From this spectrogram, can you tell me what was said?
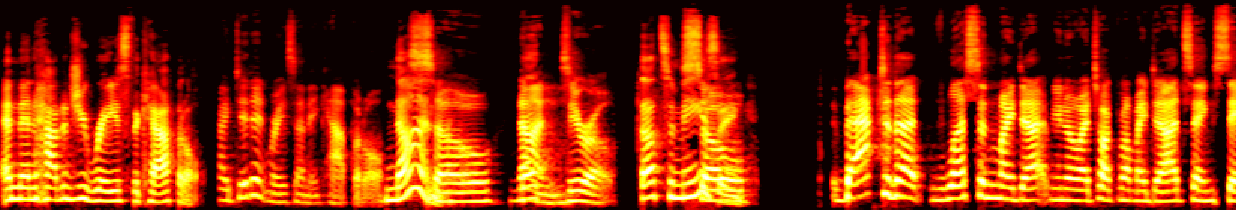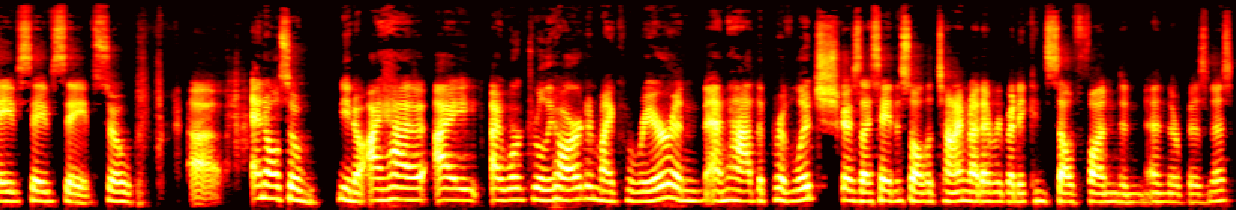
and then how did you raise the capital? I didn't raise any capital. None. So none, that, zero. That's amazing. So back to that lesson my dad, you know, I talked about my dad saying save, save, save. So uh, and also, you know, I have I I worked really hard in my career and and had the privilege, because I say this all the time, not everybody can self fund and, and their business,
